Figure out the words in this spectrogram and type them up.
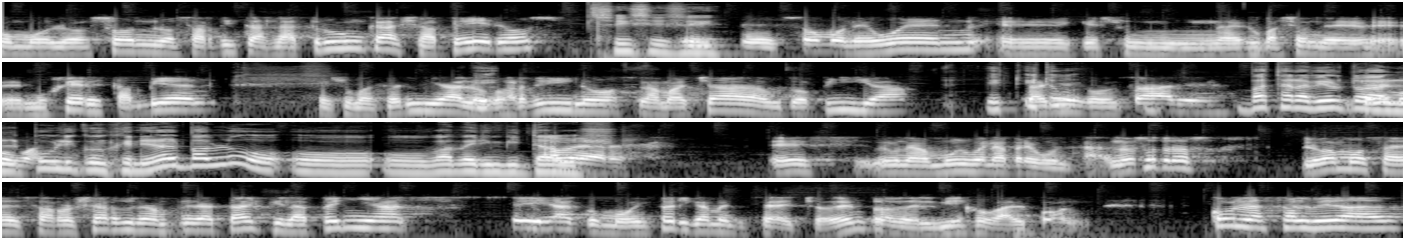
como lo son los artistas La Trunca, Yaperos, sí, sí, sí. Este, Somo Nehuen, eh, que es una agrupación de, mujeres también, en su mayoría, Los Bardinos, La Machada, Utopía, Daniel González. ¿Va a estar abierto al público en general, Pablo, o, va a haber invitados? A ver, es una muy buena pregunta. Nosotros lo vamos a desarrollar de una manera tal que la peña sea como históricamente se ha hecho, dentro del viejo galpón, con la salvedad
